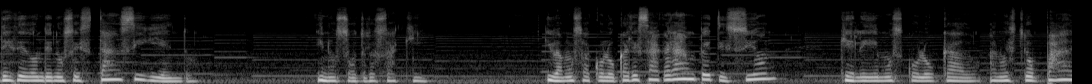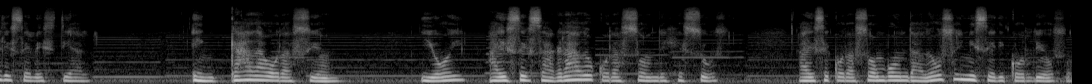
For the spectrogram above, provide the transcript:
desde donde nos están siguiendo y nosotros aquí. Y vamos a colocar esa gran petición que le hemos colocado a nuestro Padre Celestial en cada oración. Y hoy a ese sagrado corazón de Jesús, a ese corazón bondadoso y misericordioso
